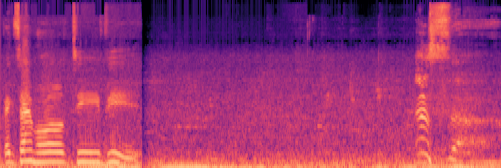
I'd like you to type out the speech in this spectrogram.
Big Time World TV. Yes! sir!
